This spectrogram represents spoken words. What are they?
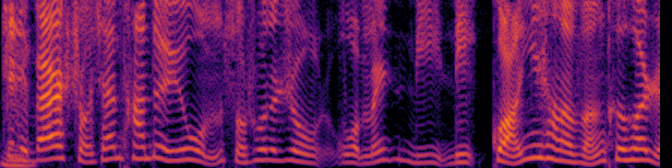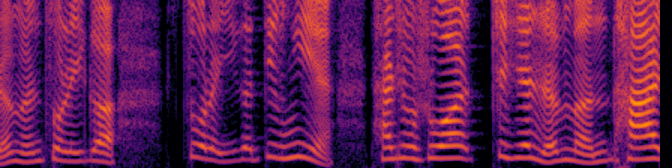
这里边首先，它对于我们所说的这种我们理理广义上的文科和人文做了一个。做了一个定义，他就说这些人文它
